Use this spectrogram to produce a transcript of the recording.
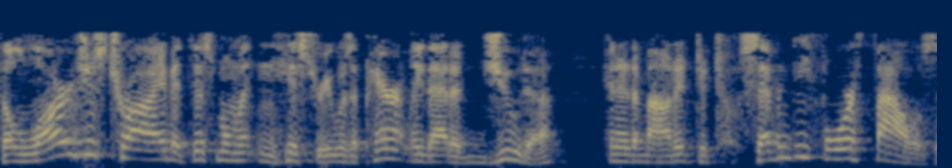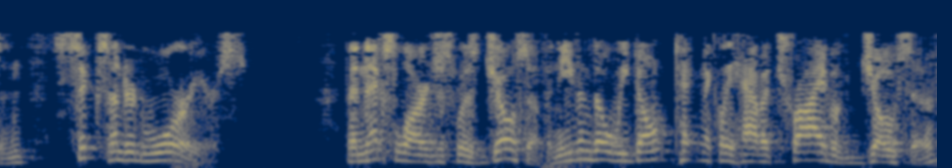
The largest tribe at this moment in history was apparently that of Judah, and it amounted to 74,600 warriors. The next largest was Joseph, and even though we don't technically have a tribe of Joseph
